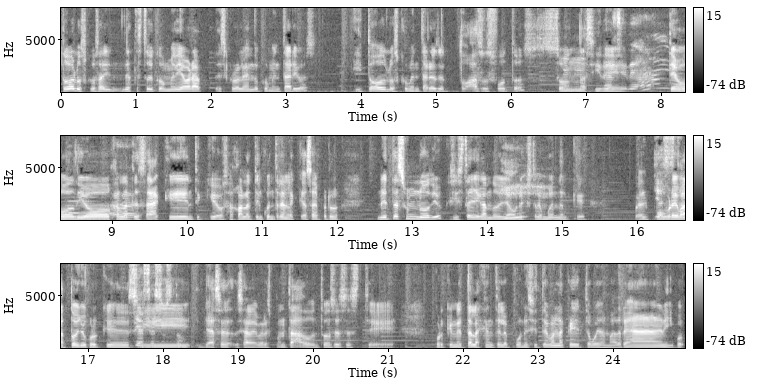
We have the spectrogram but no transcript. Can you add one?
todos los cosas, neta estoy como media hora scrollando comentarios y todos los comentarios de todas sus fotos son así de Así de, te odio, ojalá te saquen, te quiero, o sea, ojalá te encuentren en la casa, pero neta es un odio que sí está llegando ya a un extremo en el que el Ya pobre está- vato yo creo que ya se sí ya se, se ha de haber espantado, entonces este porque neta la gente le pone si te veo en la calle te voy a madrear y vo-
